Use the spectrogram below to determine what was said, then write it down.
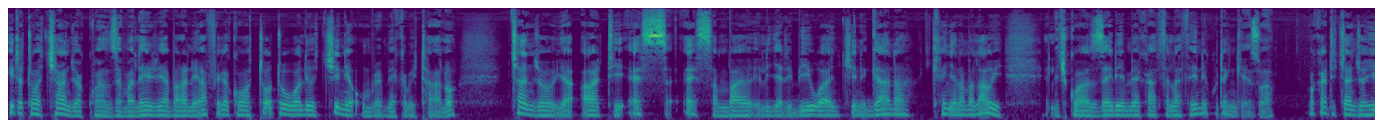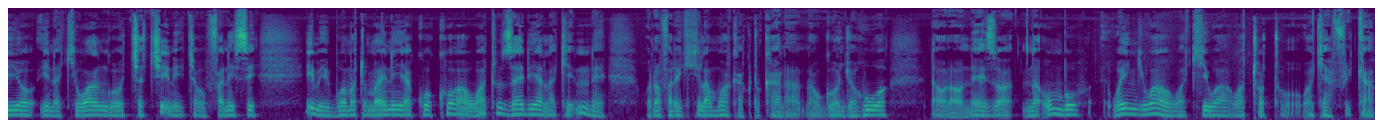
itatoa chanjo ya kwanza ya malaria barani Afrika kwa watoto walio chini ya umri wa miaka mitano. Chanjo ya RTSS ambayo ilijaribiwa nchini Ghana, Kenya na Malawi ilichukua zaidi ya miaka thelathini kutengezwa. wakati chanjo hiyo ina kiwango cha chini cha ufanisi, imeibua matumaini ya kuokoa watu zaidi ya laki nne wanaofariki kila mwaka kutokana na ugonjwa huo na wanaonezwa na umbu, wengi wao wakiwa watoto wa Kiafrika.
